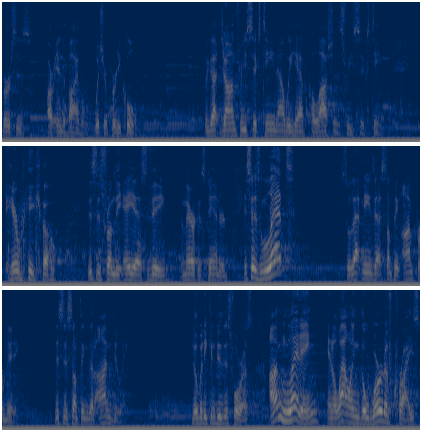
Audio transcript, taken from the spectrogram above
verses are in the Bible, which are pretty cool. We got John 3:16, now we have Colossians 3:16. Here we go. This is from the ASV, American Standard. It says let so that means that's something I'm permitting. This is something that I'm doing. Nobody can do this for us. I'm letting and allowing the word of Christ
